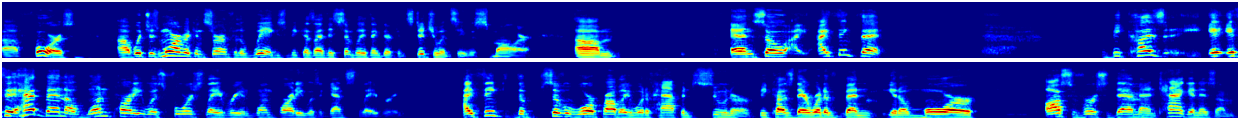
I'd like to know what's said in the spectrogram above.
uh, force uh, which is more of a concern for the whigs because i simply think their constituency was smaller um, and so I, I think that because if it had been a one party was for slavery and one party was against slavery, I think the Civil War probably would have happened sooner because there would have been, you know, more us versus them antagonism.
